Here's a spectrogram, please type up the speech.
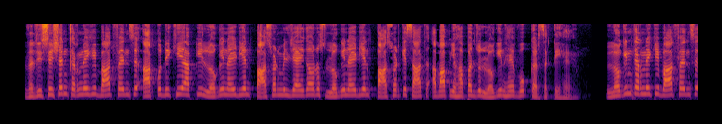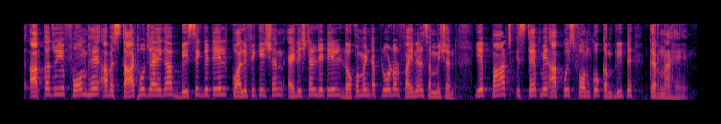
रजिस्ट्रेशन करने के बाद फ्रेंड्स आपको देखिए, आपकी लॉगिन आईडी एंड पासवर्ड मिल जाएगा और उस लॉगिन आईडी एंड पासवर्ड के साथ अब आप यहाँ पर जो लॉगिन है वो कर सकते हैं। लॉगिन करने के बाद फ्रेंड्स, आपका जो ये फॉर्म है, अब स्टार्ट हो जाएगा। Basic detail, qualification, additional detail, document upload और फाइनल सबमिशन। ये पाँच स्टेप में आपको इस फॉर्म को कंप्लीट करना है।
